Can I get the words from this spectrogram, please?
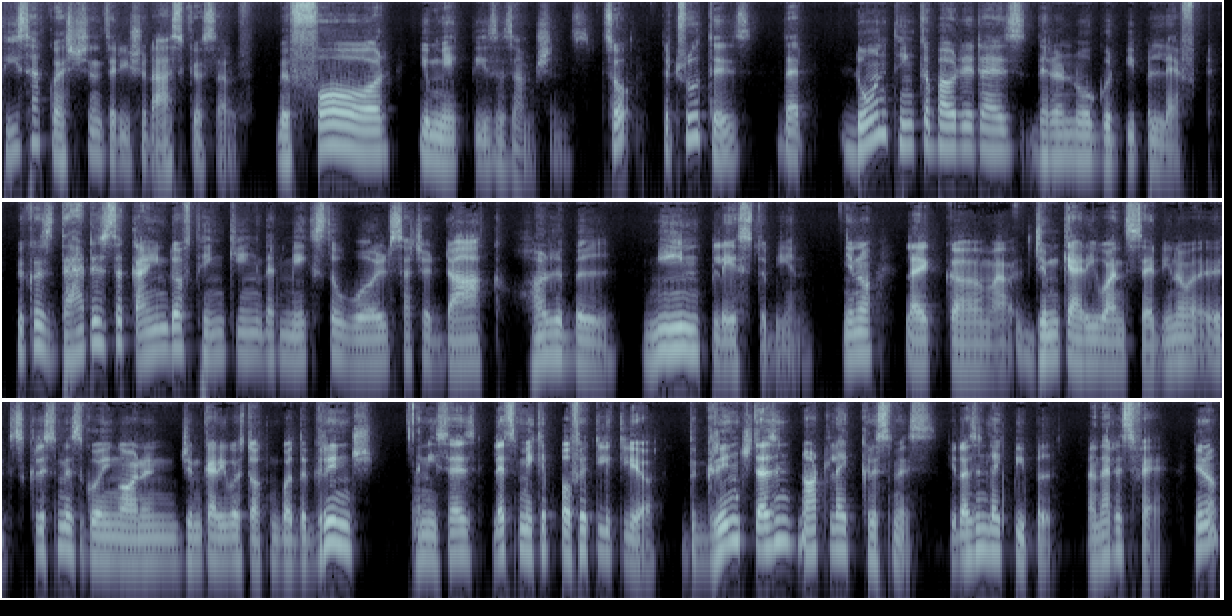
These are questions that you should ask yourself before you make these assumptions. So, the truth is that don't think about it as there are no good people left, because that is the kind of thinking that makes the world such a dark, horrible, mean place to be in. You know, like um, uh, Jim Carrey once said, you know, it's Christmas going on, and Jim Carrey was talking about the Grinch and he says let's make it perfectly clear. The grinch doesn't not like christmas. He doesn't like people and that is fair. You know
